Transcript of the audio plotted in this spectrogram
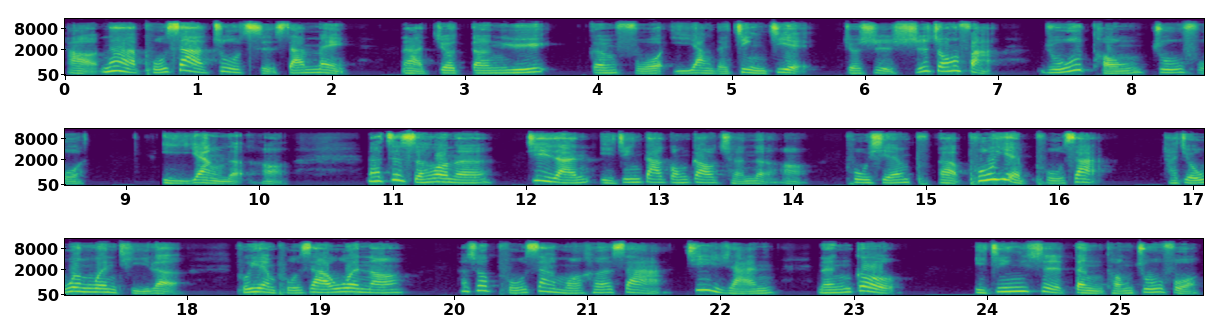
好，那菩萨住此三昧，那就等于跟佛一样的境界，就是十种法如同诸佛一样的啊。那这时候呢，既然已经大功告成了啊，普贤啊普眼菩萨他就问问题了。普眼菩萨问哦，他说：“菩萨摩诃萨，既然能够已经是等同诸佛，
